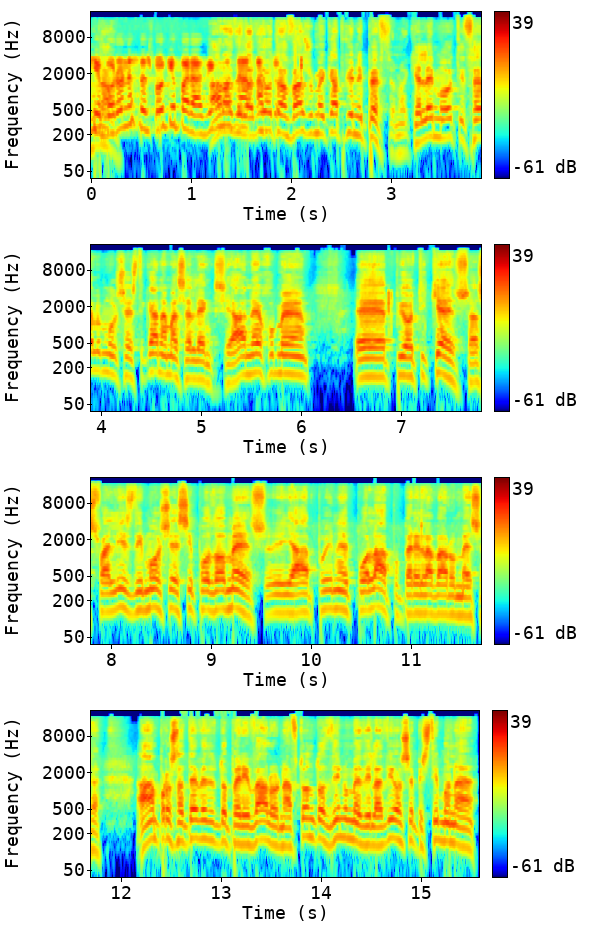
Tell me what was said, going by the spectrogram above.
Και μπορώ να σας πω και παραδείγματα... Άρα δηλαδή όταν βάζουμε κάποιον υπεύθυνο και λέμε ότι θέλουμε ουσιαστικά να μας ελέγξει, αν έχουμε ε, ποιοτικές, ασφαλείς δημόσιες υποδομές, ε, που είναι πολλά που περιλαμβάνουν μέσα. Αν προστατεύεται το περιβάλλον, αυτόν το δίνουμε δηλαδή ως επιστήμονα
